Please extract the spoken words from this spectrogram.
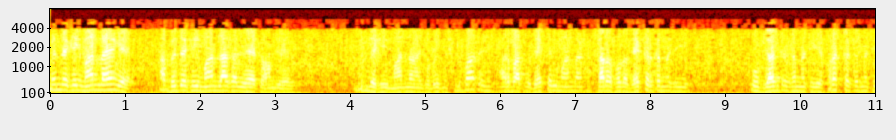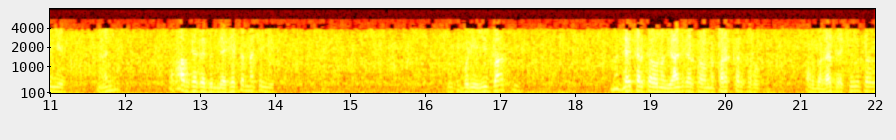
بن دیکھے ایمان لائیں گے، اب بن دیکھے ایمان لا کر جو ہے تو ہم جو ہے بن دیکھے ایمان لانا تو بڑی مشکل بات ہے۔ ہر بات کو دیکھ کر ایمان لانا، سارا سودا دیکھ کر کرنا چاہیے۔ خوب جانچ کر کرنا چاہیے، فرق کر کرنا چاہیے۔ ہاں جی؟ آپ کہتے ہیں دل دیکھے کرنا چاہیے۔ یہ تو بڑی عجیب بات تھی نہ دیکھ کر کرو، نہ جانچ کر کرو، نہ پرکھ کر کرو، اور بغیر دیکھے ہوئے کرو۔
